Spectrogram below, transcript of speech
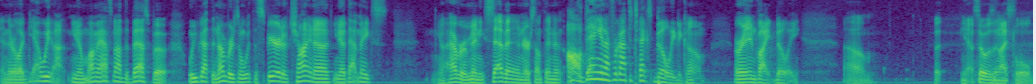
and they were like, "Yeah, we, uh, you know, my math's not the best, but we've got the numbers, and with the spirit of Chyna, you know, that makes." You know, however many seven or something. And, oh, dang it! I forgot to text Billy to come or invite Billy. Um, but yeah, so it was a nice little,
